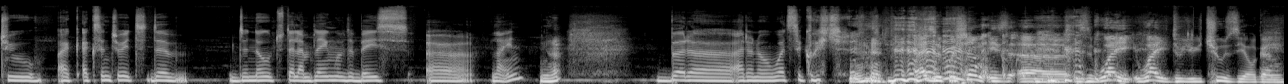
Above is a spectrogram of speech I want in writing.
to ac- accentuate the the note that I'm playing with the bass uh, line. Yeah. But uh, I don't know what's the question. the question is uh, is why why do you choose the organ?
